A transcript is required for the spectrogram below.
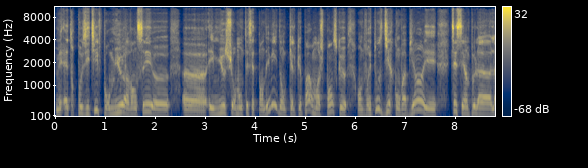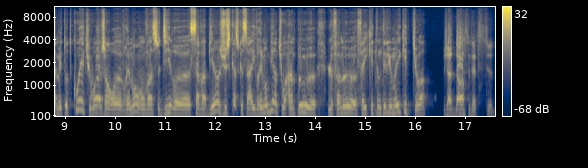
mais être positif pour mieux avancer euh, euh, et mieux surmonter cette pandémie. Donc quelque part, moi, je pense que on devrait tous dire qu'on va bien et tu sais, c'est un peu la, la méthode Coué, tu vois, genre euh, vraiment, on va se dire euh, ça va bien jusqu'à ce que ça aille vraiment bien, tu vois, un peu euh, le fameux fake it until you make it, tu vois. J'adore cette attitude.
